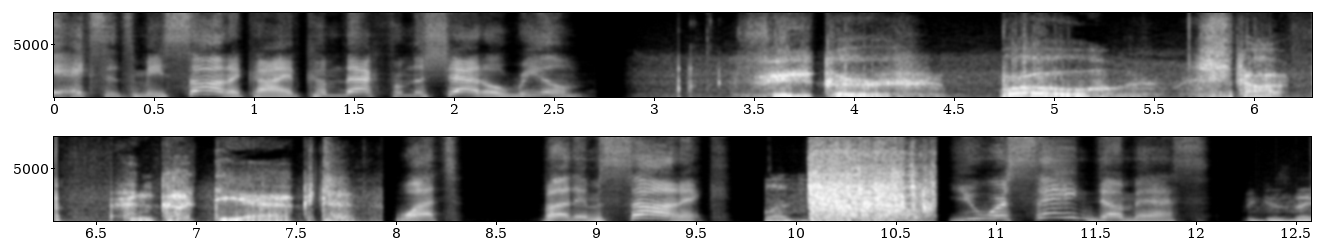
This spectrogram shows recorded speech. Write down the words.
Hey, exits me, Sonic. I have come back from the Shadow Realm. Faker, bro, stop and cut the act. What? But I'm Sonic. You were saying, dumbass. Because they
